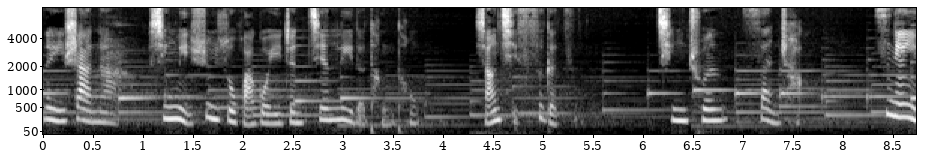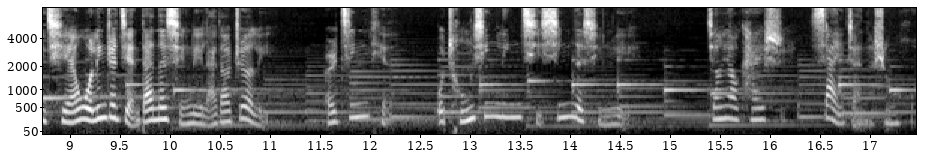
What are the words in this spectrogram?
那一刹那，心里迅速划过一阵尖利的疼痛，想起四个字。青春散场。四年以前，我拎着简单的行李来到这里，而今天，我重新拎起新的行李，将要开始下一站的生活。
